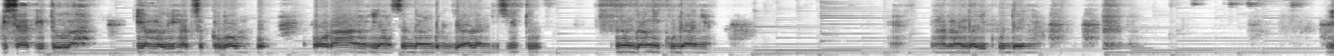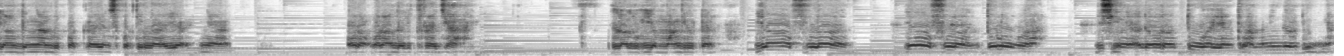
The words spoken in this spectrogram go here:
Di saat itulah ia melihat sekelompok orang yang sedang berjalan di situ menunggangi kudanya ya, dengan mengendari kudanya yang dengan berpakaian seperti layaknya orang-orang dari kerajaan. Lalu ia memanggilkan ya fulan ya fulan tolonglah. Di sini ada orang tua yang telah meninggal dunia.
